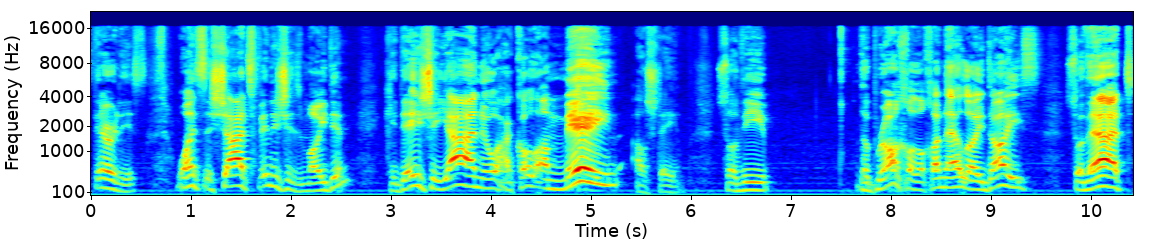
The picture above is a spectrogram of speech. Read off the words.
there it is. Once the shots finishes Moidim, Kidei Sheyanu Hakol Amein Al. So the the bracha Lachon Eloi so that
